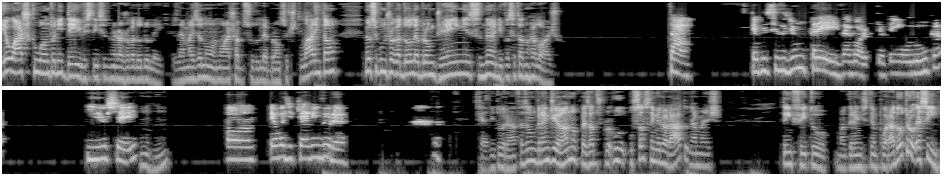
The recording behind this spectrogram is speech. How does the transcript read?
Eu acho que o Anthony Davis tem sido o melhor jogador do Lakers, né? Mas eu não, não acho absurdo o LeBron ser titular. Então, meu segundo jogador, LeBron James. Nani, você tá no relógio. Tá. Eu preciso de um 3 agora, porque eu tenho o Luca e o Shea. Uhum. Um, eu vou de Kevin Durant. Kevin Durant fazendo um grande ano, apesar dos. O, o Santos tem melhorado, né? Mas tem feito uma grande temporada. Outro, assim,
